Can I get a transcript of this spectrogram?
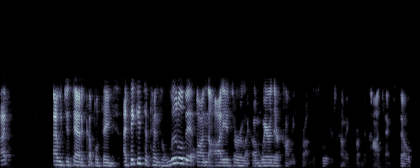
I I would just add a couple things. I think it depends a little bit on the audience or like on where they're coming from, the school leader's coming from, the context. So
